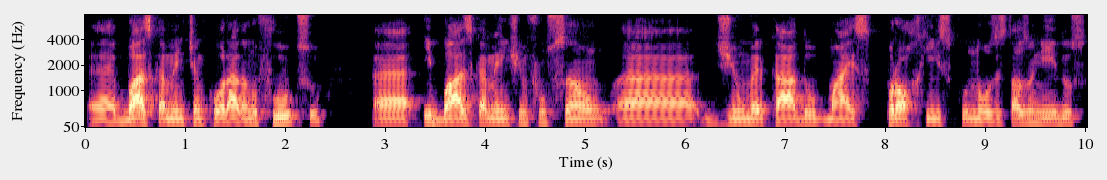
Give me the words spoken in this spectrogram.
é, basicamente ancorada no fluxo é, e basicamente em função é, de um mercado mais pró-risco nos Estados Unidos,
